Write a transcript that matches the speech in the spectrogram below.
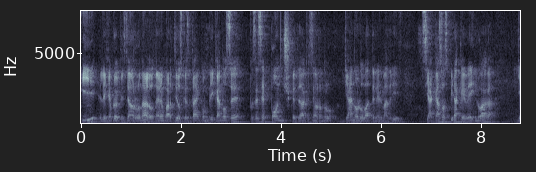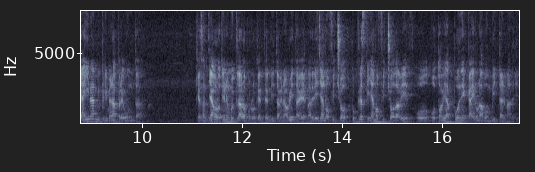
Y el ejemplo de Cristiano Ronaldo, tener partidos que están complicándose, pues ese punch que te da Cristiano Ronaldo ya no lo va a tener el Madrid. Si acaso aspira que ve y lo haga. Ya iba mi primera pregunta. Que Santiago lo tiene muy claro por lo que entendí también ahorita, que el Madrid ya no fichó. ¿Tú crees que ya no fichó David? ¿O, o todavía puede caer una bombita el Madrid?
